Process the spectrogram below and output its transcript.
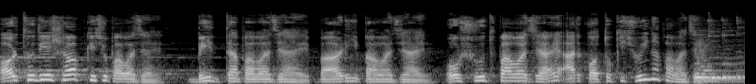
অর্থ দিয়ে সব কিছু পাওয়া যায়। বিদ্যা পাওয়া যায়, বাড়ি পাওয়া যায়, ওষুধ পাওয়া যায়, আর কত কিছুই না পাওয়া যায়।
